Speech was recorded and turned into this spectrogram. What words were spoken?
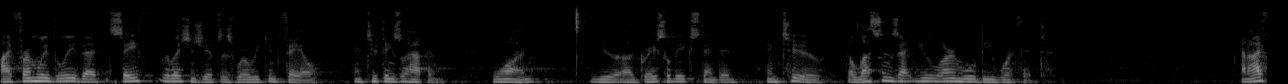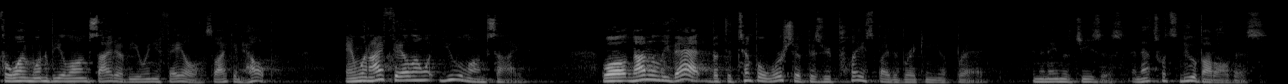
I firmly believe that safe relationships is where we can fail, and two things will happen. One, you, uh, grace will be extended, and two, the lessons that you learn will be worth it. And I, for one, want to be alongside of you when you fail so I can help. And when I fail, I want you alongside. Well, not only that, but the temple worship is replaced by the breaking of bread in the name of Jesus. And that's what's new about all this.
